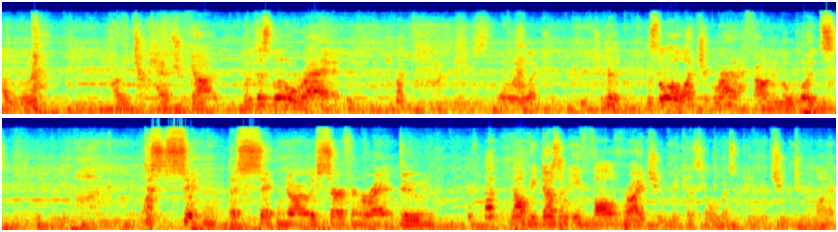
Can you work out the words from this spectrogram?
I'm good. how did you capture God? With this little rat. This little electric creature. This little electric rat I found in the woods. This sick, this sick, gnarly surfing rat dude. No, he doesn't evolve Raichu because he'll miss Pikachu too much.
